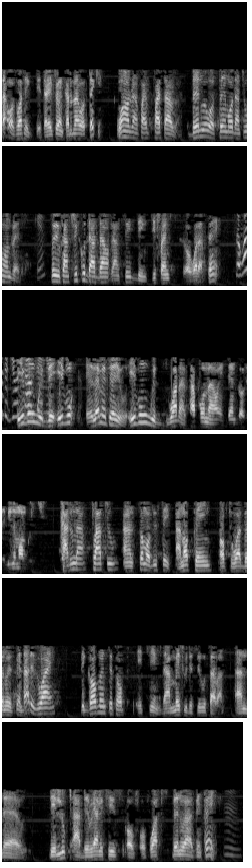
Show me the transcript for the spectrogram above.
that was what a, a director in Kaduna was taking. 105,000. Benue was paying more than 200. Okay. So you can trickle that down and see the difference of what I'm saying. So what did you Even with the even eh, let me tell you, even with what has happened now in terms of the minimum wage, Kaduna, Plateau, and some of these states are not paying up to what Benue is paying. That is why the government set up a team that met with the civil servants and uh, they looked at the realities of, of what Benue has been paying. Hmm.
